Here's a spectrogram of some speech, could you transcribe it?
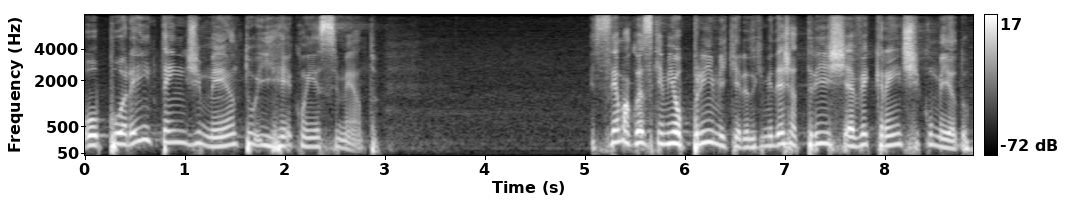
ou por entendimento e reconhecimento. Se tem uma coisa que me oprime, querido, que me deixa triste, é ver crente com medo.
